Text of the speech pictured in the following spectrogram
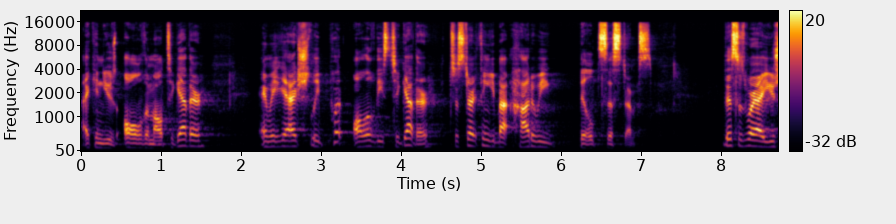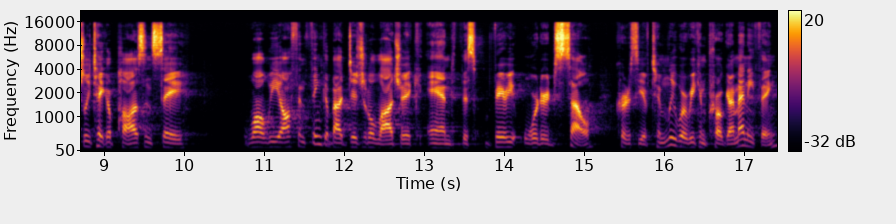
I can use all of them all together, and we can actually put all of these together to start thinking about how do we build systems. This is where I usually take a pause and say, while we often think about digital logic and this very ordered cell, courtesy of Tim Lu, where we can program anything,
